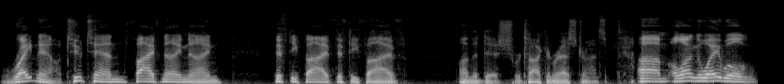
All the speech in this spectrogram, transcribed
right now 210 599 5555 on the dish. We're talking restaurants. Um, along the way, we'll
